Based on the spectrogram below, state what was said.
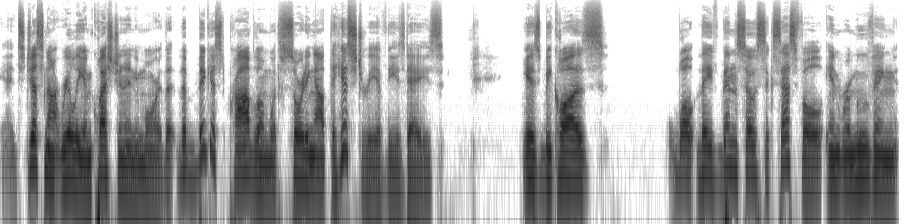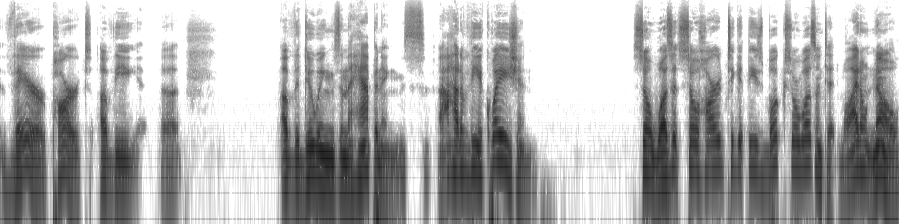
it's just not really in question anymore. The, the biggest problem with sorting out the history of these days is because, well, they've been so successful in removing their part of the uh, of the doings and the happenings out of the equation. So was it so hard to get these books or wasn't it? Well, I don't know.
